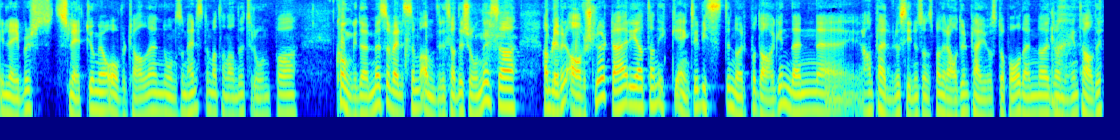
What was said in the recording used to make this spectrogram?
i Labour, slet jo med å overtale noen som helst om at han hadde troen på kongedømme så vel som andre tradisjoner. Så han ble vel avslørt der i at han ikke egentlig visste når på dagen den eh, Han pleide vel å si noe sånt som at radioen pleier å stå på den når dronningen taler,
